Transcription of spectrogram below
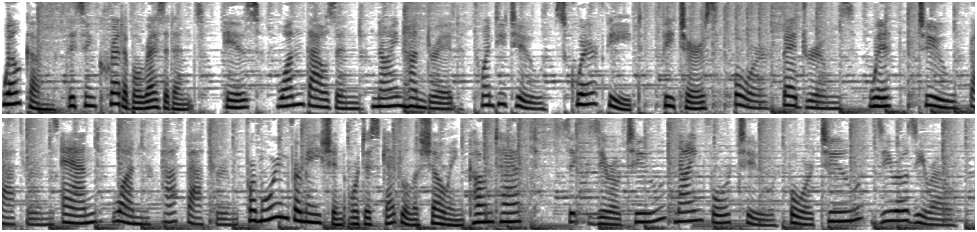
Welcome. This incredible residence is 1,922 square feet. Features four bedrooms with two bathrooms and one half bathroom. For more information or to schedule a showing, contact 602 942 4200.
